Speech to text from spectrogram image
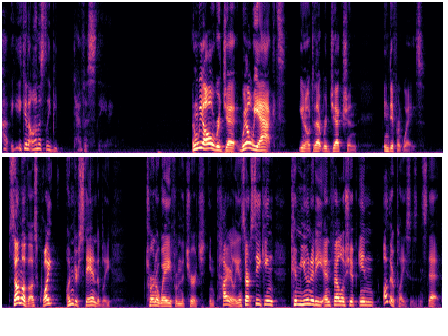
God, it can honestly be devastating. And we all reject, we all react, you know, to that rejection in different ways. Some of us, quite understandably, turn away from the church entirely and start seeking community and fellowship in other places instead.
